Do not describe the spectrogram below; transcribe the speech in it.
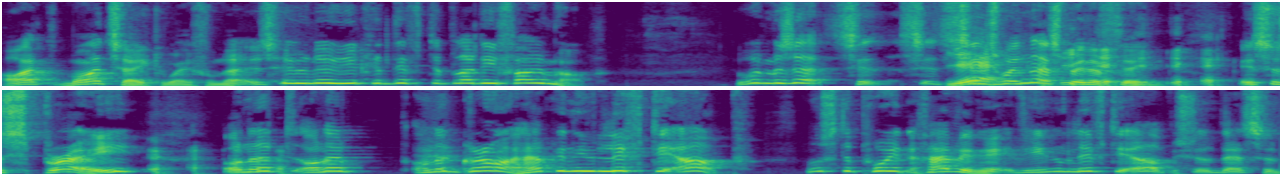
I, my takeaway from that is who knew you could lift the bloody foam up? When was that? Since, since Yeah. when that's been a thing? Yeah. It's a spray on a on a on a grass. How can you lift it up? What's the point of having it if you can lift it up? Should, that's a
